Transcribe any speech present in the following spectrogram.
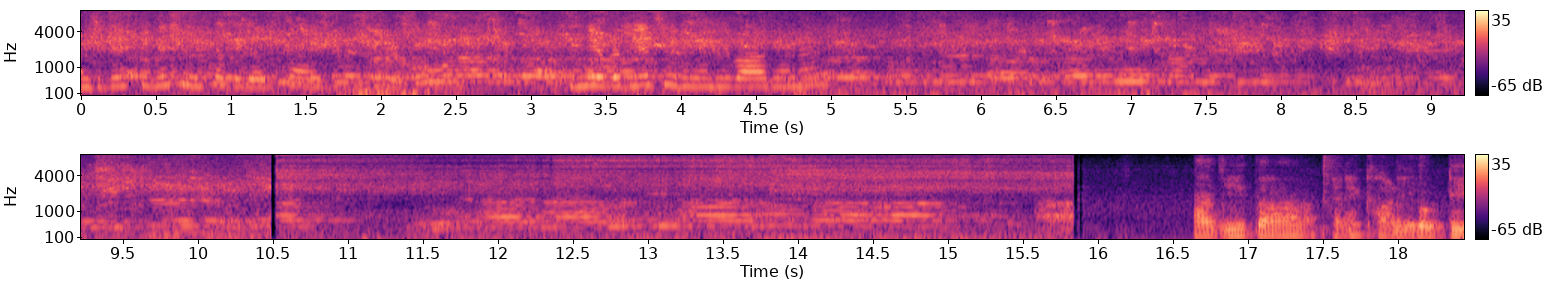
ਜਿਹੜੇ ਸੀਗੇ ਸ਼੍ਰੀ ਫਤਿਹਗੜ੍ਹ ਸਾਹਿਬ। ਕਿੰਨੇ ਵਧੀਆ ਚਿੜੀਆਂ ਦੀ ਆਵਾਜ਼ ਹੈ ਨਾ। ਹਾਂਜੀ ਤਾਂ ਇਹਨੇ ਖਾ ਲਈ ਰੋਟੀ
